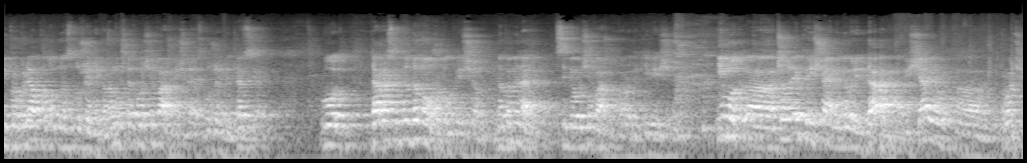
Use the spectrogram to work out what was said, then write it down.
не прогулял подобное служение, потому что это очень важное, считаю, служение для всех. Вот, даже если ты давно уже был крещен, напоминай себе очень важно порой такие вещи. И вот э, человек крещаемый говорит, да, обещаю, э, и прочее.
